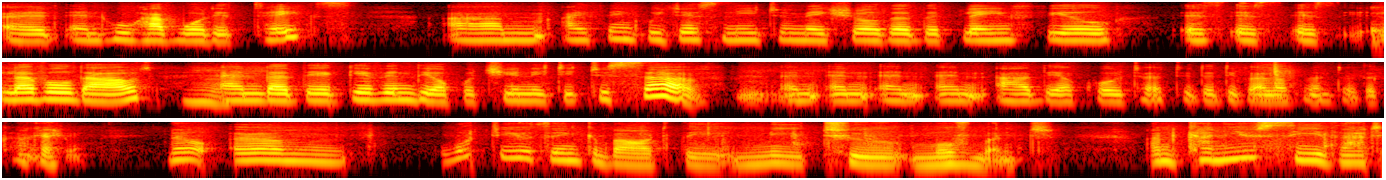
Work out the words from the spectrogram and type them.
and, and, who have what it takes. Um, I think we just need to make sure that the playing field is, is, is leveled out mm. and that they're given the opportunity to serve mm. and, and, and, and add their quota to the development of the country. Okay. Now, um, what do you think about the Me Too movement? And can you see that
